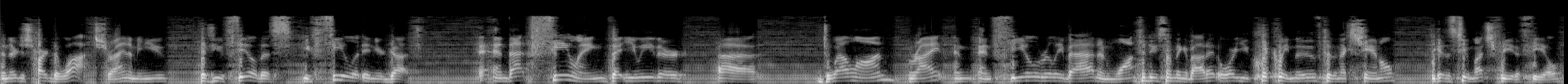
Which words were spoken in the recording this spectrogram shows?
and they're just hard to watch, right? I mean, you because you feel this, you feel it in your gut, and that feeling that you either uh, dwell on, right, and, and feel really bad and want to do something about it, or you quickly move to the next channel because it's too much for you to feel.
